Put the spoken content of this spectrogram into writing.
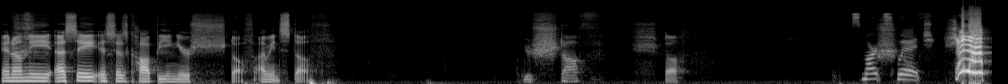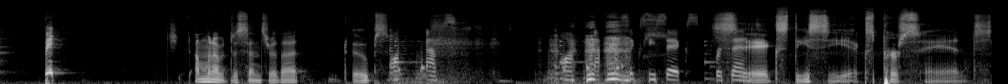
And on the S8, it says copying your stuff. I mean, stuff. Your stuff. Stuff. Smart switch. I'm going to have to censor that. Oops. On. App. Sixty-six percent. 66%.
